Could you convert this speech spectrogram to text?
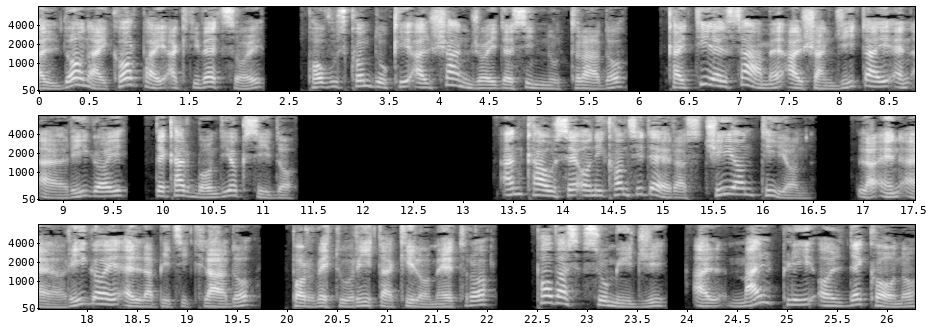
Aldonai corpai activezoi povus conduci al shangioi de sin nutrado cae tiel same al shangitai en aerigoi de carbon dioxido. Ancau se oni consideras cion tion, la en aerigoi e la biciclado por veturita kilometro povas sumigi al malpli ol decono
